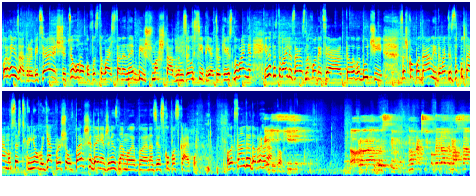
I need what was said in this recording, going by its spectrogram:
Організатори обіцяють, що цього року фестиваль стане найбільш масштабним за усі 5 років існування. І на фестивалі зараз знаходиться телеведучий Сашко Педан. І давайте запитаємо все ж таки у нього, як пройшов перший день, адже він з нами е, на зв'язку по скайпу. Олександре, доброго ранку. Доброго ранку всім. Ну так, щоб показати масштаб,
